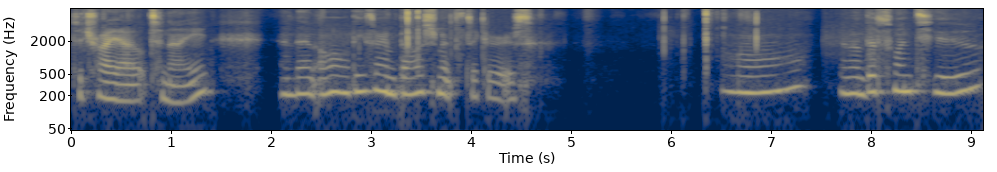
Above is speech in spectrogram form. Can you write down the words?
to try out tonight. And then, oh, these are embellishment stickers. Oh, and then this one too.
